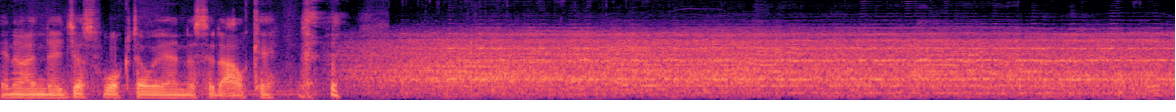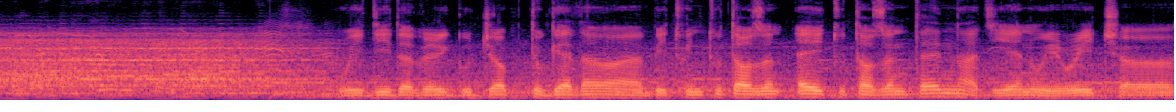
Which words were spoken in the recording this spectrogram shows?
You know, and I just walked away and I said, ah, okay. we did a very good job together uh, between 2008 2010 at the end we reached uh,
